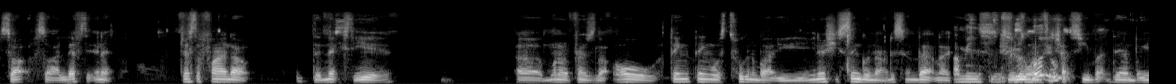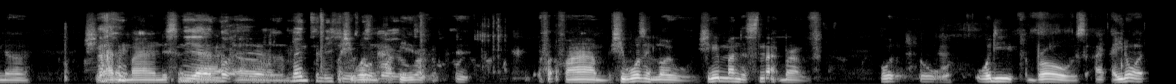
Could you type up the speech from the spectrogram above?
So so I left it in it, just to find out the next year. Um, one of her friends was like, "Oh, thing thing was talking about you. You know, she's single now. This and that. Like, I mean, she, she really wanted to chat to you back then, but you know, she had a man. This and Yeah, that. not, yeah. um, mentally she, she was wasn't happy. loyal, bro. F- Fam, she wasn't loyal. She gave man the snap, bruv. What, what do you, bros? I, I- you know what?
